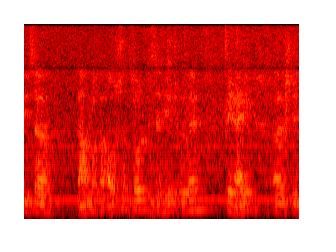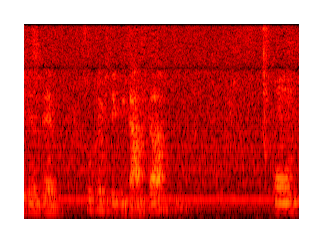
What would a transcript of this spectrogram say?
dieser Damm noch ausschauen soll. Dieser hellgrüne Bereich äh, steht in dem zukünftigen Damm da und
